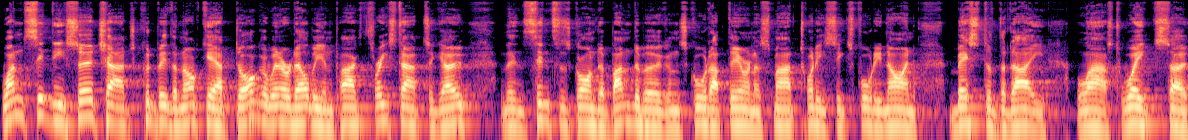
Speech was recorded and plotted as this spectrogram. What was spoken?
One Sydney Surcharge could be the knockout dog. A winner at Albion Park three starts ago. And then since has gone to Bundaberg and scored up there in a smart 26.49 best of the day last week. So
